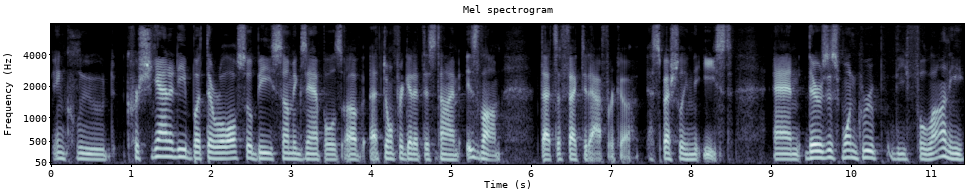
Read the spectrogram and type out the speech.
include Christianity, but there will also be some examples of, uh, don't forget at this time, Islam that's affected Africa, especially in the East. And there's this one group, the Fulani,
